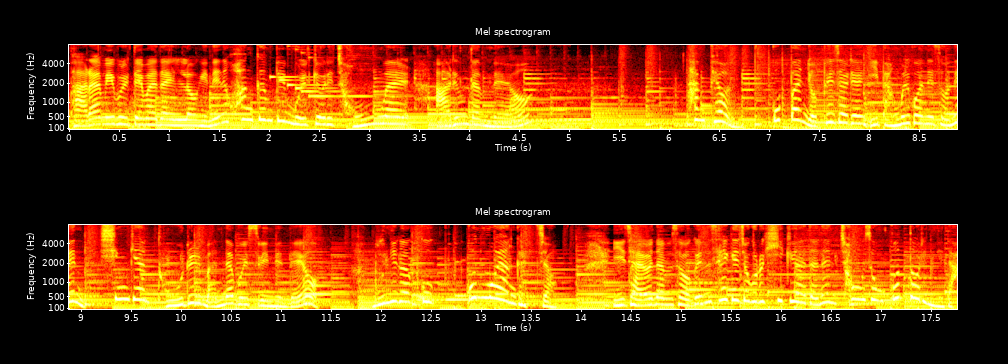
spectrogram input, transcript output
바람이 불 때마다 일렁이는 황금빛 물결이 정말 아름답네요. 한편 꽃밭 옆에 자리한 이 박물관에서는 신기한 돌을 만나볼 수 있는데요. 무늬가 꼭 꽃 모양 같죠? 이 자연암석은 세계적으로 희귀하다는 청송 꽃돌입니다.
